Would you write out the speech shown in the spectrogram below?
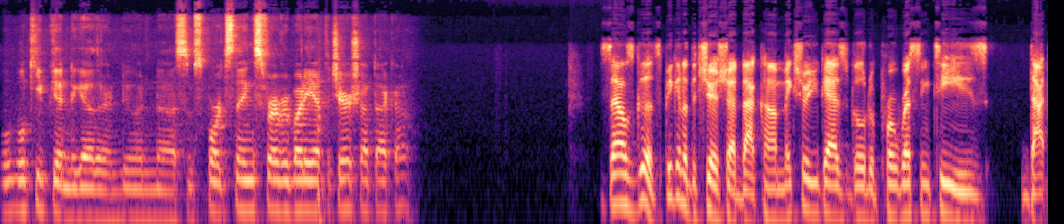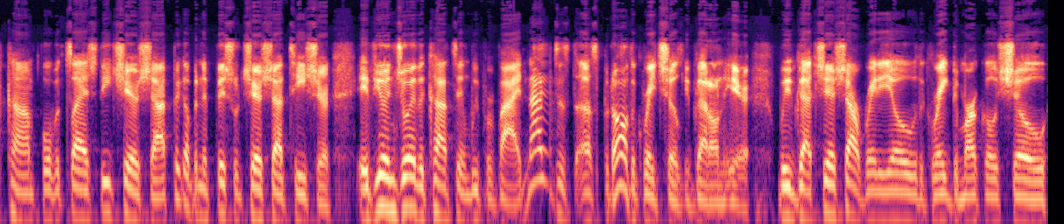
we'll, we'll keep getting together and doing uh, some sports things for everybody at the thechairshot.com. Sounds good. Speaking of the chairshot.com, make sure you guys go to pro wrestling tees dot com forward slash the chair shot. Pick up an official chair shot t-shirt. If you enjoy the content we provide not just us but all the great shows we've got on here. We've got chair shot radio the greg demarco show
